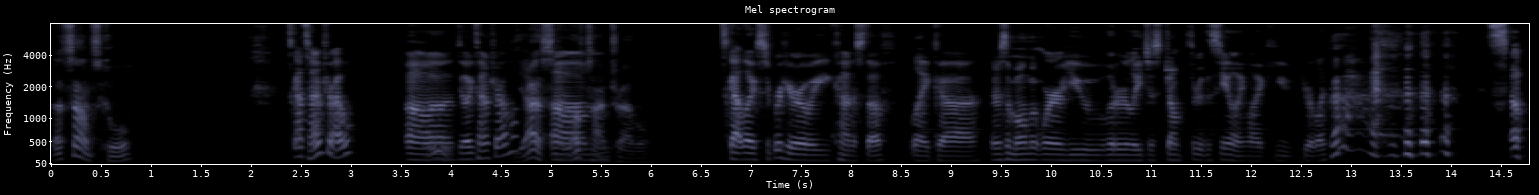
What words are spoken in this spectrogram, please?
That sounds cool. It's got time travel. Uh, do you like time travel? Yes, I um, love time travel. It's got like superhero-y kind of stuff. Like, uh, there's a moment where you literally just jump through the ceiling, like you you're like ah. so,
